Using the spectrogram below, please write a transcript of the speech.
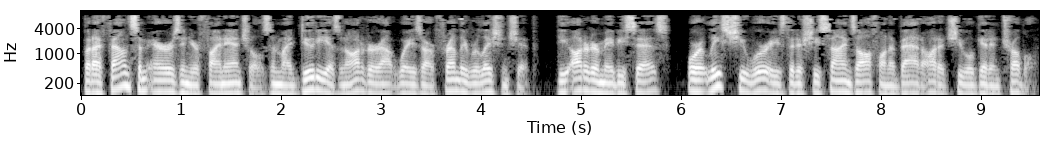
but I found some errors in your financials and my duty as an auditor outweighs our friendly relationship, the auditor maybe says, or at least she worries that if she signs off on a bad audit she will get in trouble.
